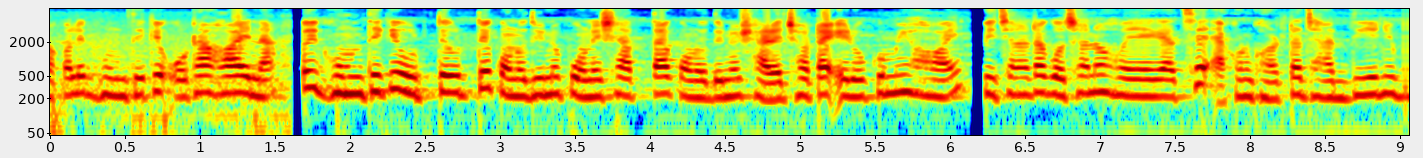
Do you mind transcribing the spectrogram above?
সকালে ঘুম থেকে ওঠা হয় না। ওই ঘুম থেকে উঠতে উঠতে কোনোদিনও পৌনে সাতটা, কোনোদিনও সাড়ে ছটা এরকমই হয়। বিছানাটা গোছানো হয়ে গেছে, এখন ঘরটা ঝাড় দিয়ে নিব।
